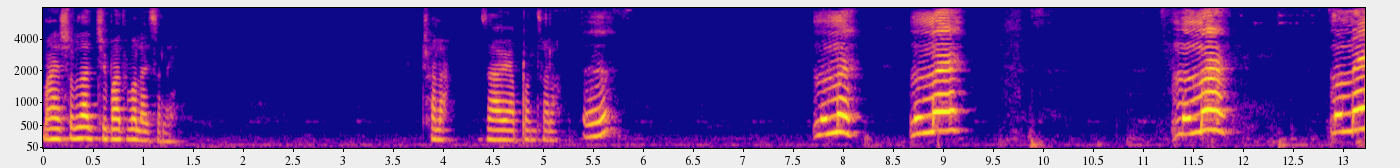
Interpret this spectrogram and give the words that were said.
माझ्यासोबत अजिबात बोलायचं नाही. चला जाऊया आपण चला. मम्मा मम्मा. मम्मा मम्मा.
